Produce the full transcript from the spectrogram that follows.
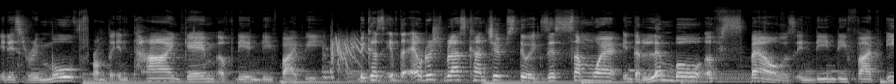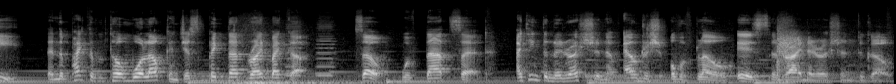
it is removed from the entire game of D&D 5e. Because if the Eldritch Blast cantrip still exists somewhere in the limbo of spells in D&D 5e, then the Pact of the Tome Warlock can just pick that right back up. So, with that said, I think the direction of Eldritch Overflow is the right direction to go.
